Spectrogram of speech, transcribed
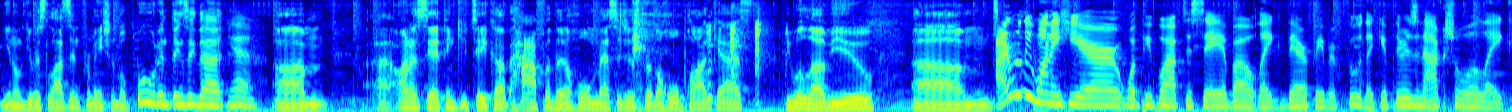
you know give us lots of information about food and things like that. Yeah. Um, I, honestly, I think you take up half of the whole messages for the whole podcast. People love you. Um, I really want to hear what people have to say about like their favorite food. Like if there's an actual like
